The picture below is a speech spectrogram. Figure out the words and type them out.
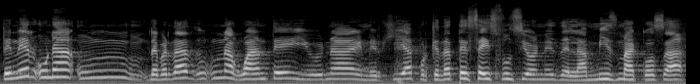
tener una, un, de verdad, un aguante y una energía, porque date seis funciones de la misma cosa.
